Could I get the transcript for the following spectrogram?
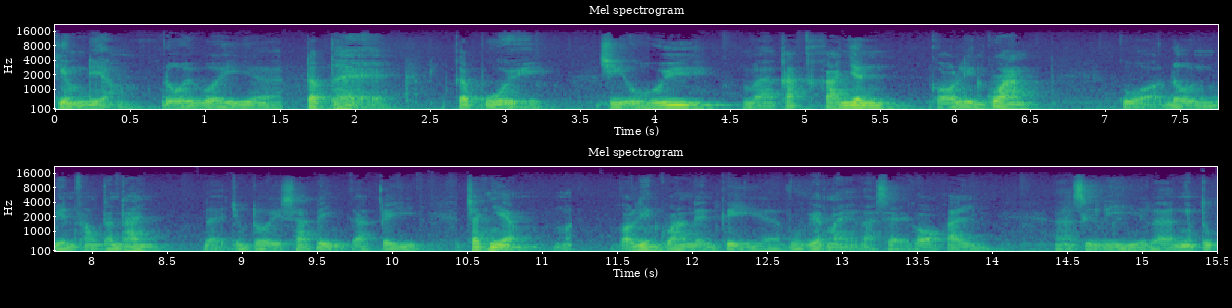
kiểm điểm đối với tập thể cấp ủy chỉ huy và các cá nhân có liên quan của đồn biên phòng Tân Thanh để chúng tôi xác định các cái trách nhiệm có liên quan đến cái à, vụ việc này và sẽ có cái à, xử lý là nghiêm túc.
